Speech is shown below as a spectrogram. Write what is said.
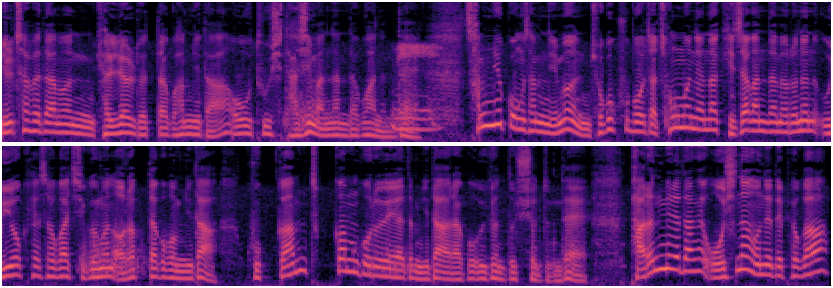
1차 회담은 결렬됐다고 합니다. 오후 2시 다시 만난다고 하는데 네. 3603님은 조국 후보자 청문회나 기자간담회로는 의혹 해소가 지금은 어렵다고 봅니다. 국감, 특검 고려해야 됩니다라고 의견도 주셨는데 바른미래당의 오신환 원내대표가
